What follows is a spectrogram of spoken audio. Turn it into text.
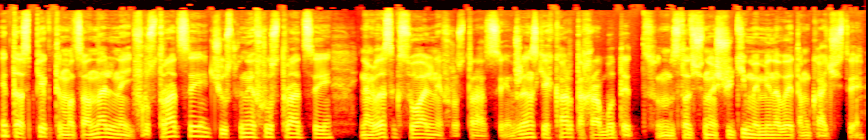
это аспект эмоциональной фрустрации, чувственной фрустрации, иногда сексуальной фрустрации. В женских картах работает достаточно ощутимо именно в этом качестве.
